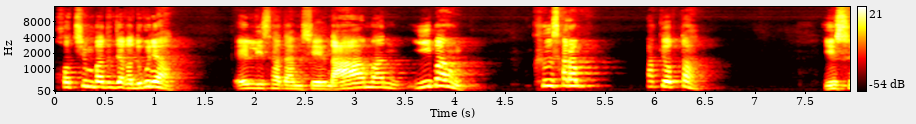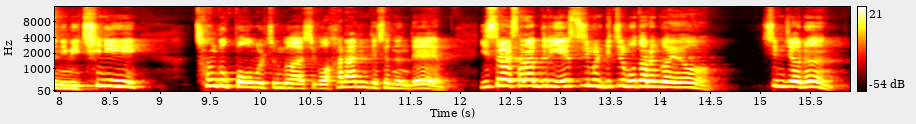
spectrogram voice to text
고침받은 자가 누구냐? 엘리사 당시에 나만 이방 그 사람밖에 없다. 예수님이 친히 천국 복음을 증거하시고 하나님 되셨는데 이스라엘 사람들이 예수님을 믿지 못하는 거예요. 심지어는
